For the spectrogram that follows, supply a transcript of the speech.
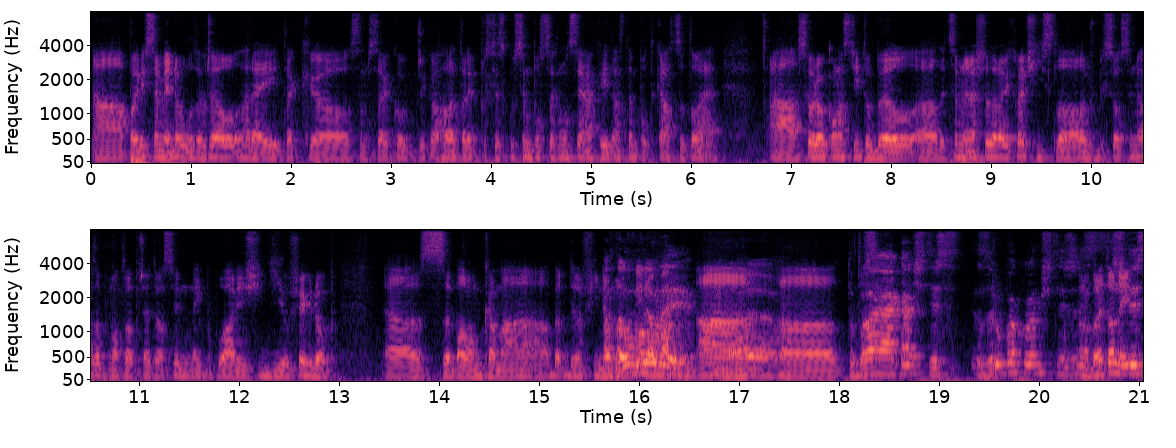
A pak když jsem jednou otevřel hry, tak uh, jsem se jako říkal, hele, tady prostě zkusím poslechnout si nějaký ten, ten podcast, co to je. A shodou okolností to byl, uh, teď jsem nenašel teda rychle číslo, ale už bych si asi měl zapamatovat, protože to je asi nejpopulárnější díl všech dob s balonkama a A s delfínama. delfínama. A, jo. a To byla nějaká čtyř, zhruba kolem 4, No, byly to nej- čtyř,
